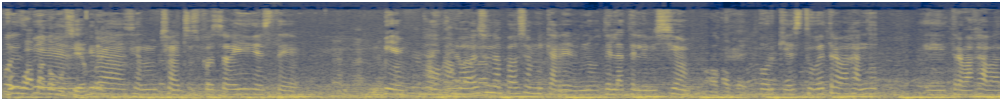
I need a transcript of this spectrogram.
Pues bien, Gracias, muchachos. Pues ahí, este, bien. No es una pausa en mi carrera, no, de la televisión. Porque estuve trabajando, eh, trabajaba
